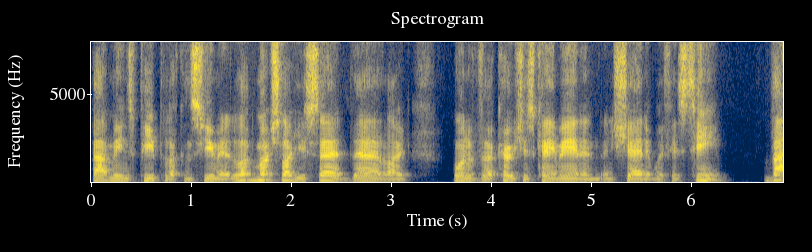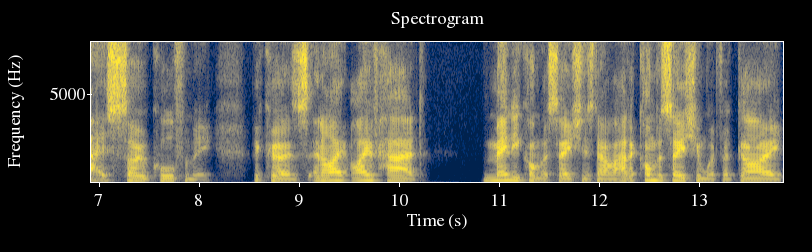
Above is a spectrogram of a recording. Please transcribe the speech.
that means people are consuming it. Look, much like you said there, like one of the coaches came in and, and shared it with his team. That is so cool for me because and I I've had many conversations now. I had a conversation with a guy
